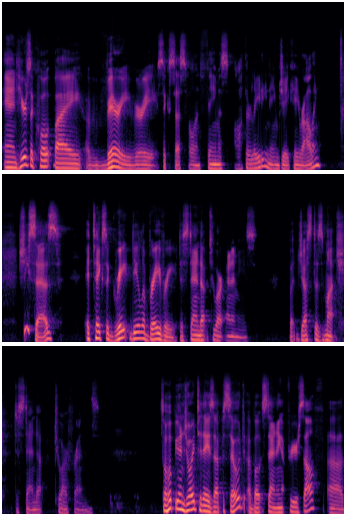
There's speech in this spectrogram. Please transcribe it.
And here's a quote by a very, very successful and famous author lady named J.K. Rowling. She says, It takes a great deal of bravery to stand up to our enemies, but just as much to stand up to our friends. So I hope you enjoyed today's episode about standing up for yourself. Uh,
